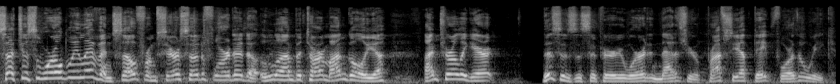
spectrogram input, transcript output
such is the world we live in. So from Sarasota, Florida to Ulaanbaatar, Mongolia, I'm Charlie Garrett. This is the Superior Word, and that is your prophecy update for the week.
